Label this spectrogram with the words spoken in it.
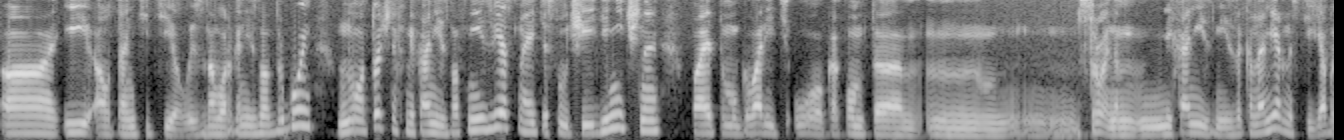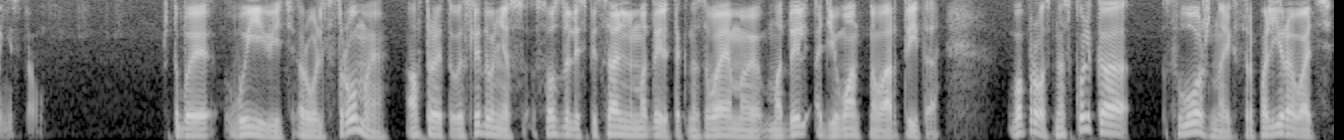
э, и аутоантител из одного организма в другой, но точных механизмов неизвестно, эти случаи единичны, поэтому говорить о каком-то м- стройном механизме и закономерности я бы не стал. Чтобы выявить роль стромы, Авторы этого исследования создали специальную модель, так называемую модель адъювантного артрита. Вопрос, насколько сложно экстраполировать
